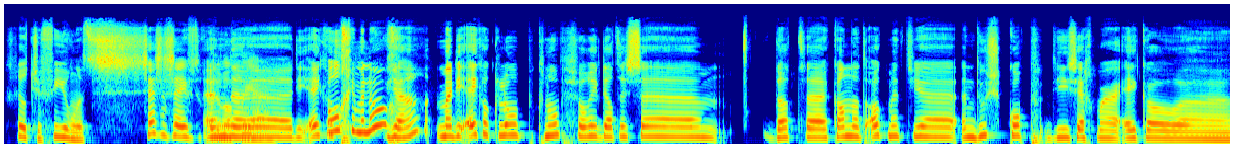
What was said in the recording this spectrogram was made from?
Scheelt je 476 euro per jaar. eh, die eco... Volg je me nog? Ja, maar die eco-knop, knop, sorry, dat is... ehm, dat eh, kan dat ook met je een douchekop die zeg maar eco uh,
